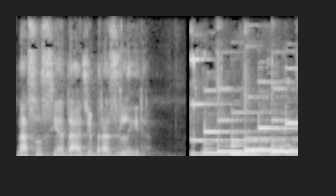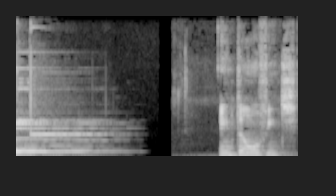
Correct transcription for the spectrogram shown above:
na sociedade brasileira. Então, ouvinte,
